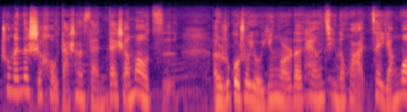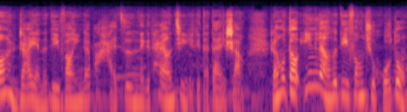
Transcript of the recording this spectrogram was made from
出门的时候打上伞，戴上帽子。呃，如果说有婴儿的太阳镜的话，在阳光很扎眼的地方，应该把孩子的那个太阳镜也给他戴上。然后到阴凉的地方去活动，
